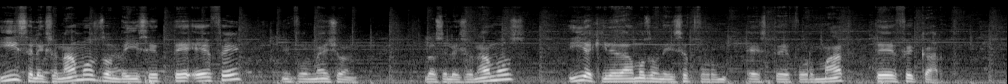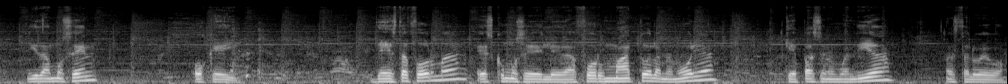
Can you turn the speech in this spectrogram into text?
y seleccionamos donde dice TF Information. Lo seleccionamos y aquí le damos donde dice este Format TF Card y damos en OK. De esta forma es como se le da formato a la memoria. Que pasen un buen día. Hasta luego.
